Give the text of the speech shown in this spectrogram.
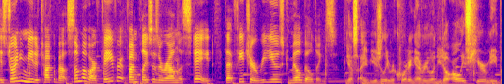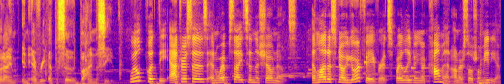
is joining me to talk about some of our favorite fun places around the state that feature reused mill buildings. Yes, I am usually recording everyone. You don't always hear me, but I'm in every episode behind the scenes. We'll put the addresses and websites in the show notes. And let us know your favorites by leaving a comment on our social media.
